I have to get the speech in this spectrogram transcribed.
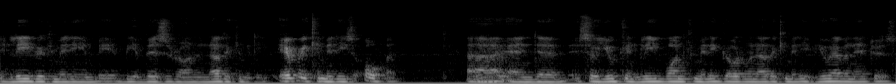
and leave your committee and be, be a visitor on another committee. Every committee's open. Uh, Mhm. And uh, so you can leave one committee, go to another committee if you have an interest,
